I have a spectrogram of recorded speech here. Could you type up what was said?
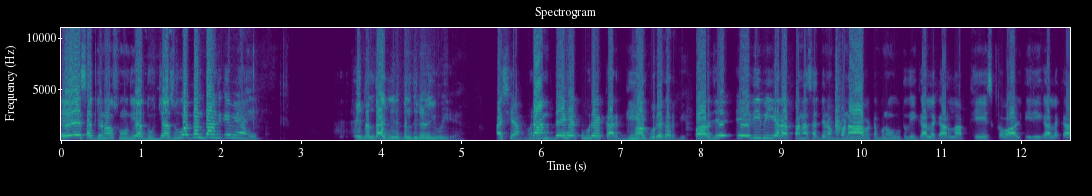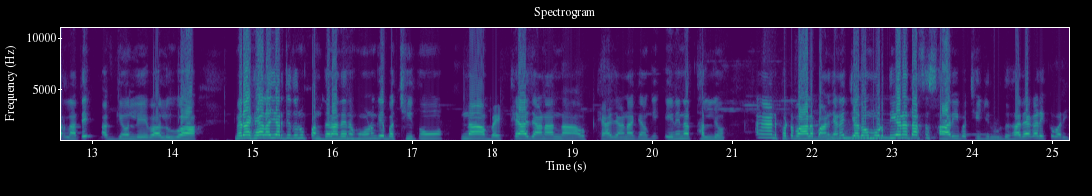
ਇਹ ਸੱਜਣੋ ਸੁੰਦੀ ਆ ਦੂਜਾ ਸੂਆ ਦੰਦਾਂ 'ਚ ਕਿਵੇਂ ਆ ਇਹ? ਇਹ ਦੰਦਾ ਜੀ ਦੰਦੀ ਰਲੀ ਹੋਈ ਹੈ। ਅੱਛਾ ਦੰਦ ਇਹ ਪੂਰੇ ਕਰ ਗਈ। ਹਾਂ ਪੂਰੇ ਕਰ ਗਈ। ਪਰ ਜੇ ਇਹਦੀ ਵੀ ਯਾਰ ਆਪਾਂ ਨਾ ਸੱਜਣੋ ਬਣਾਵਟ ਬਨੂਵਟ ਦੀ ਗੱਲ ਕਰ ਲਾਂ ਫੇਸ ਕੁਆਲਿਟੀ ਦੀ ਗੱਲ ਕਰ ਲਾਂ ਤੇ ਅੱਗਿਓਂ ਲੇਵਾ ਲੂਆ। ਮੇਰਾ ਖਿਆਲ ਆ ਯਾਰ ਜਦੋਂ ਨੂੰ 15 ਦਿਨ ਹੋਣਗੇ ਬੱਚੀ ਤੋਂ ਨਾ ਬੈਠਿਆ ਜਾਣਾ ਨਾ ਉੱਠਿਆ ਜਾਣਾ ਕਿਉਂਕਿ ਇਹਨੇ ਨਾ ਥੱਲਿਓਂ ਐਨ ਫੁੱਟਬਾਲ ਬਣ ਜਾਣੇ। ਜਦੋਂ ਮੁੜਦੀ ਆ ਨਾ ਦਰਸ ਸਾਰੀ ਬੱਚੀ ਜ਼ਰੂਰ ਦਿਖਾ ਦਿਆ ਕਰ ਇੱਕ ਵਾਰੀ।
